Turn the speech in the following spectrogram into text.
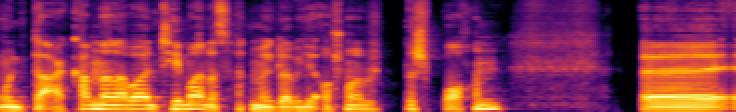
und da kam dann aber ein Thema, das hatten wir, glaube ich, auch schon mal besprochen, äh,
